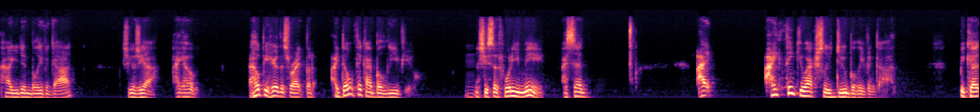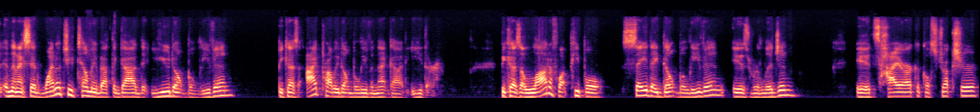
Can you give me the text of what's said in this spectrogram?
how you didn't believe in God? She goes, Yeah. I go, I hope you hear this right, but I don't think I believe you. Mm. And she says, What do you mean? I said, I I think you actually do believe in God because and then I said, "Why don't you tell me about the God that you don't believe in?" Because I probably don't believe in that God either. Because a lot of what people say they don't believe in is religion, it's hierarchical structure,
